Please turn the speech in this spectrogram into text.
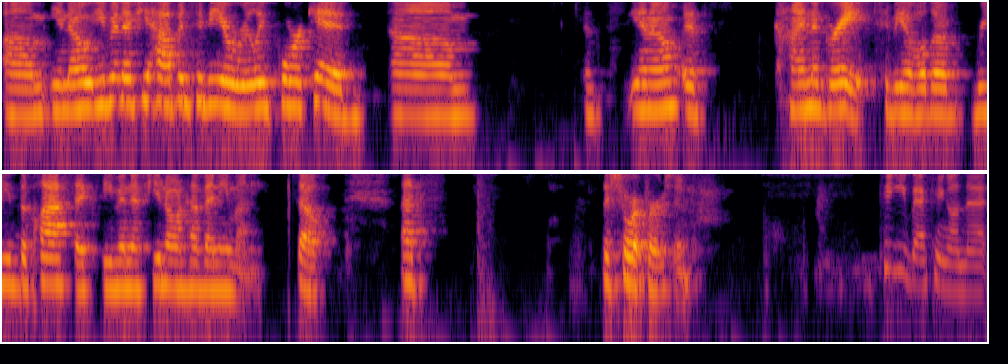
um, you know even if you happen to be a really poor kid um, it's you know it's kind of great to be able to read the classics even if you don't have any money so that's the short version piggybacking on that,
